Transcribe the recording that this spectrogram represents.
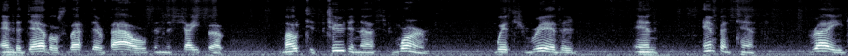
And the devils left their bowels in the shape of multitudinous worms, which writhed in impotent rage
